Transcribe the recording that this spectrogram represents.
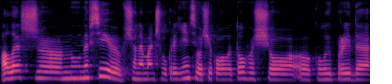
Але ж е, ну не всі, щонайменше українці, очікували того, що коли прийде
